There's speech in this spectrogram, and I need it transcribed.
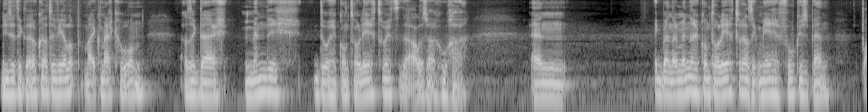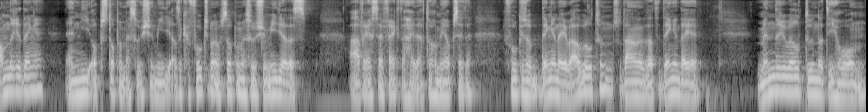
Nu zit ik daar ook wel te veel op. Maar ik merk gewoon, als ik daar minder door gecontroleerd wordt, dat alles wel goed gaat. En ik ben daar minder gecontroleerd door als ik meer gefocust ben op andere dingen en niet op stoppen met social media. Als ik gefocust ben op stoppen met social media, dat is averechts effect, dan ga je daar toch mee op zitten. Focus op dingen die je wel wilt doen, zodanig dat de dingen die je minder wilt doen, dat die gewoon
